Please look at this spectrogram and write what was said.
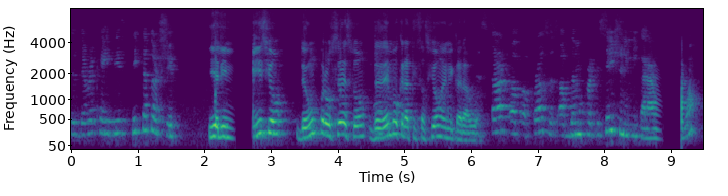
to deprecate this dictatorship, y el inicio de un proceso de democratización en Nicaragua. the start of a process of democratization in Nicaragua.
